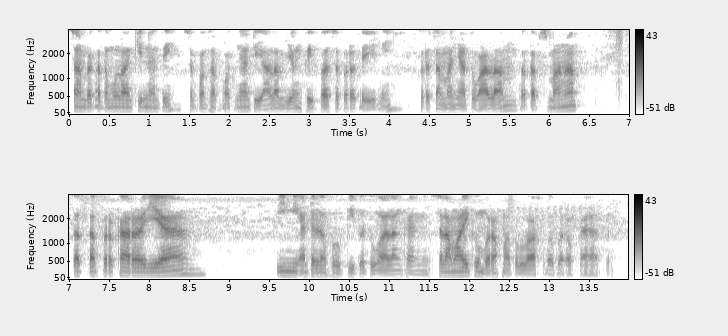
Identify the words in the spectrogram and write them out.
sampai ketemu lagi nanti spot-spotnya di alam yang bebas seperti ini bersama nyatu alam. Tetap semangat, tetap berkarya, ini adalah hobi petualang kami. Assalamualaikum warahmatullahi wabarakatuh.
